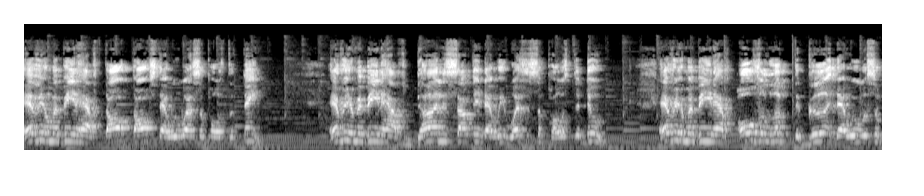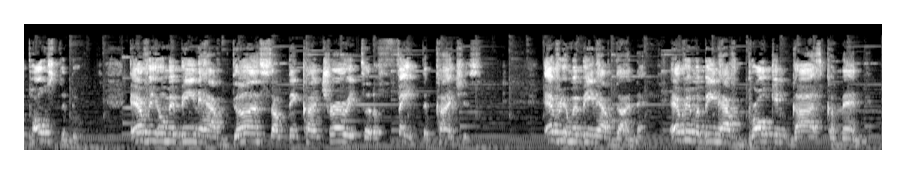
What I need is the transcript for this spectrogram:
Every human being have thought thoughts that we weren't supposed to think. Every human being have done something that we wasn't supposed to do. Every human being have overlooked the good that we were supposed to do. Every human being have done something contrary to the faith, the conscience. Every human being have done that. Every human being have broken God's commandment.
